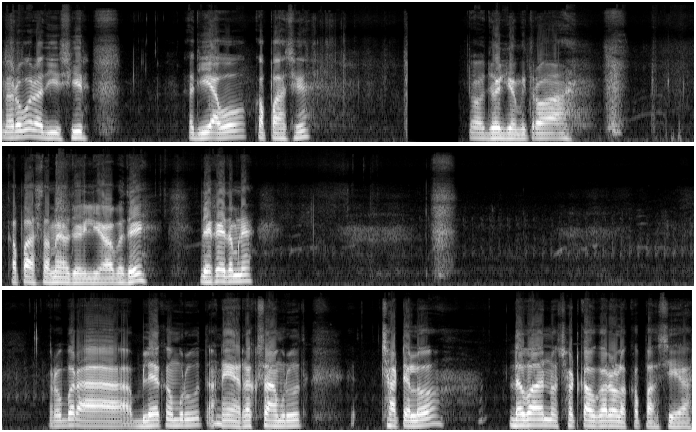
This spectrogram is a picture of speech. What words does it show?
બરોબર, હજી શીર, હજી આવો કપાસ છે. તો જોઈ લ્યો મિત્રો આ કપાસ તમે જોઈ લો આ બધે. દેખાય તમને? બરોબર? આ બ્લેક અમૃત અને રક્ષા અમૃત છાંટેલો, દવાનો છંટકાવ કરેલો કપાસ છે આ.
